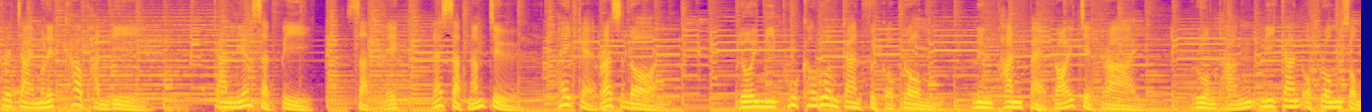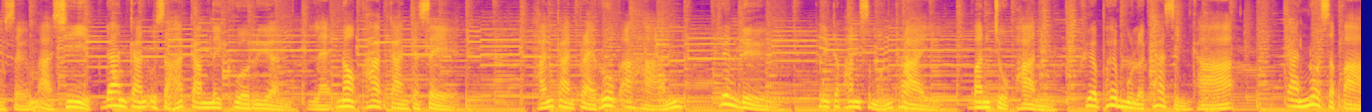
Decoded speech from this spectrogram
กระจายเมล็ดข้าวพันธุ์ดี การเลี้ยงสัตว์ปีก สัตว์เล็ก และสัตว์น้ำจืดให้แก่ราษฎร โดยมีผู้เข้าร่วมการฝึกอบรม 1,807 ราย รวมทั้งมีการอบรมส่งเสริมอาชีพ ด้านการอุตสาหกรรมในครัวเรือน และนอกภาคการเกษตร ทั้งการแปรรูปอาหาร เครื่องดื่ม ผลิตภัณฑ์สมุนไพร บรรจุภัณฑ์ เพื่อเพิ่มมูลค่าสินค้า การนวดสปา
